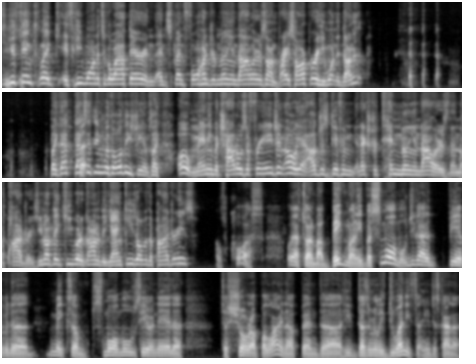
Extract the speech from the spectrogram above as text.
you think like if he wanted to go out there and, and spend four hundred million dollars on Bryce Harper, he wouldn't have done it? Like that that's but, the thing with all these GMs. Like, oh, Manny Machado's a free agent. Oh yeah, I'll just give him an extra ten million dollars than the Padres. You don't think he would have gone to the Yankees over the Padres? Of course. We're not talking about big money, but small moves. You got to be able to make some small moves here and there to to shore up a lineup. And uh, he doesn't really do anything. He just kind of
